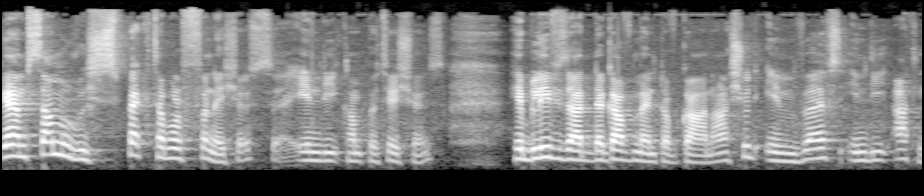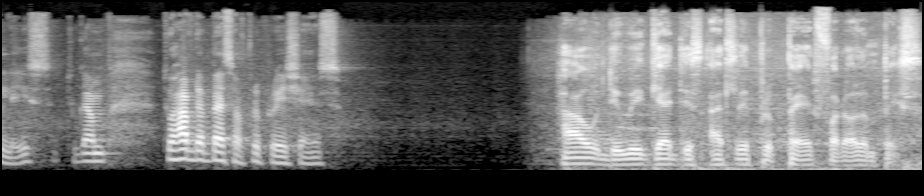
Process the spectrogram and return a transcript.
get some respectable finishes in the competitions, he believes that the government of Ghana should invest in the athletes to, to have the best of preparations. How do we get this athlete prepared for the Olympics?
